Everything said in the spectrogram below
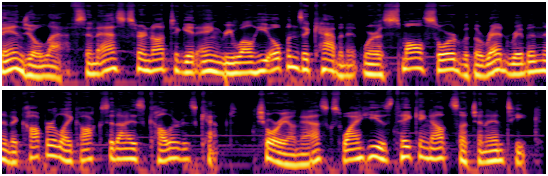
Banjo laughs and asks her not to get angry while he opens a cabinet where a small sword with a red ribbon and a copper-like oxidized color is kept. Choryung asks why he is taking out such an antique,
